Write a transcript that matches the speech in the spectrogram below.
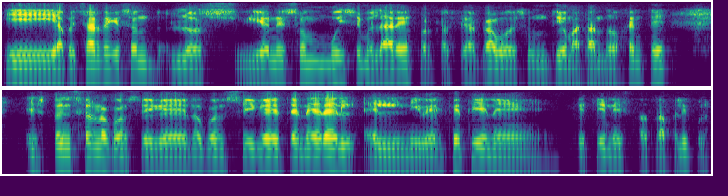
Y a pesar de que son los guiones son muy similares, porque al fin y al cabo es un tío matando gente, Spencer no consigue no consigue tener el, el nivel que tiene que tiene esta otra película.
